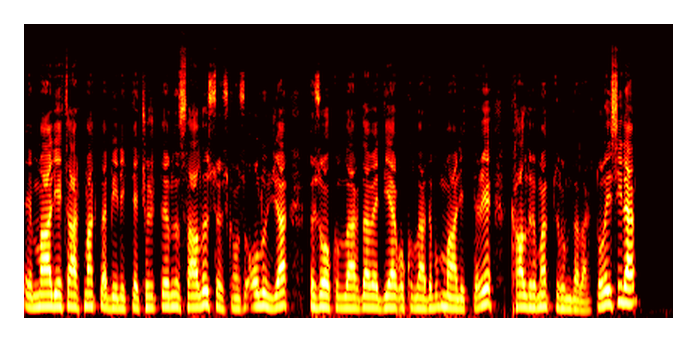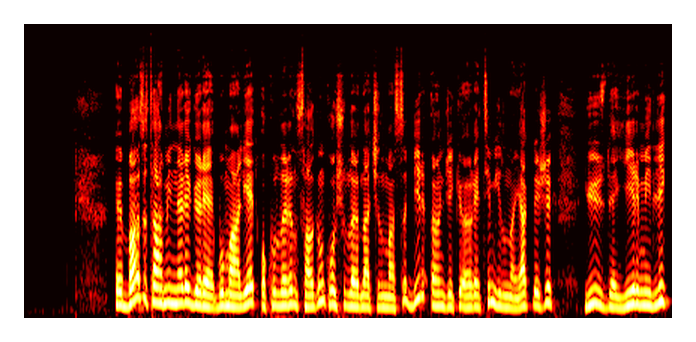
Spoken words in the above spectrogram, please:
e, maliyeti artmakla birlikte çocuklarımızın sağlığı söz konusu olunca özel okullarda ve diğer okullarda bu maliyetleri kaldırmak durumdalar. Dolayısıyla e, bazı tahminlere göre bu maliyet okulların salgın koşullarında açılması bir önceki öğretim yılına yaklaşık yüzde yirmilik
